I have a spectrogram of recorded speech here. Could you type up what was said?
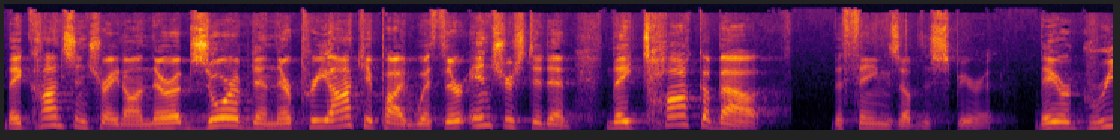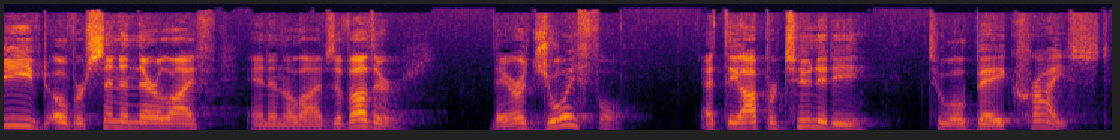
They concentrate on, they're absorbed in, they're preoccupied with, they're interested in. They talk about the things of the Spirit. They are grieved over sin in their life and in the lives of others. They are joyful at the opportunity to obey Christ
